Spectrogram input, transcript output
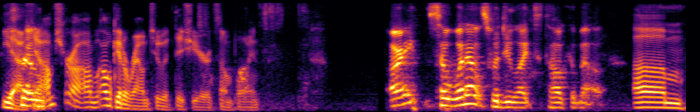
Yeah, so, yeah, I'm sure I'll, I'll, get around to it this year at some point. All right. So what else would you like to talk about? Um,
